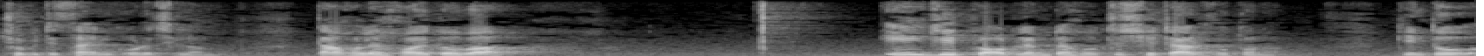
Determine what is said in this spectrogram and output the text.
ছবিটি সাইন করেছিলাম। তাহলে হয়তোবা এই যে প্রবলেমটা হচ্ছে সেটা আর হতো না। কিন্তু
